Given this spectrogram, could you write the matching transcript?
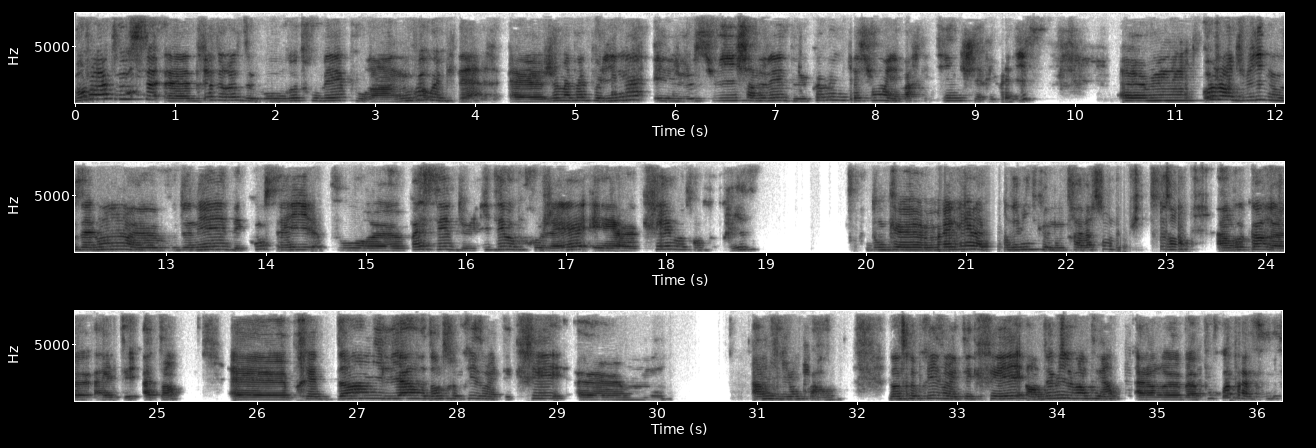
Bonjour à tous, euh, très heureuse de vous retrouver pour un nouveau webinaire. Euh, je m'appelle Pauline et je suis chargée de communication et marketing chez Rivalis. Euh, aujourd'hui, nous allons vous donner des conseils pour passer de l'idée au projet et créer votre entreprise. Donc, malgré la pandémie que nous traversons depuis deux ans, un record a été atteint. Euh, près d'un milliard d'entreprises ont été créées, euh, un million, pardon, d'entreprises ont été créées en 2021. Alors, euh, bah, pourquoi pas vous?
